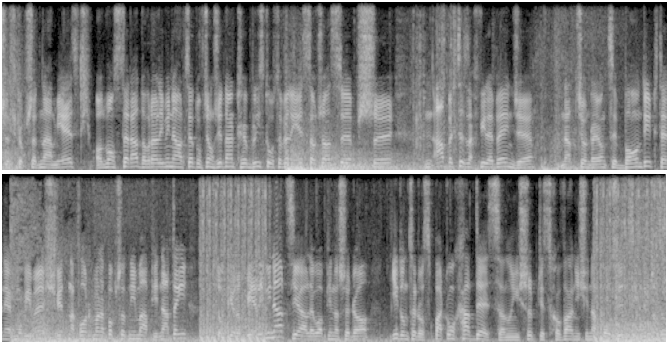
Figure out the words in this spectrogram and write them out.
Wszystko przed nami jest. Od Monstera, dobra eliminacja. Tu wciąż jednak blisko ustawiony jest cały czas e, przy ABC. Za chwilę będzie nadciągający Bondit. Ten, jak mówimy, świetna forma na poprzedniej mapie. Na tej dopiero dwie eliminacje, ale łapie naszego idącego z paką Hadesa. No i szybkie schowanie się na pozycji. Tymczasem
